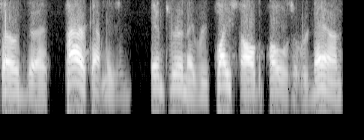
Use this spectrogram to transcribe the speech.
So the power companies have been through and they've replaced all the poles that were down,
